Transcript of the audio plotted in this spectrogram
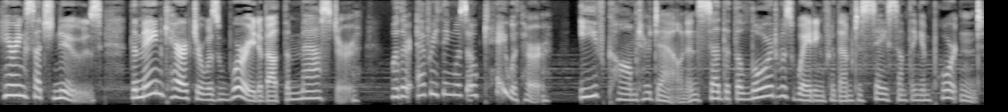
Hearing such news, the main character was worried about the master, whether everything was okay with her. Eve calmed her down and said that the Lord was waiting for them to say something important,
